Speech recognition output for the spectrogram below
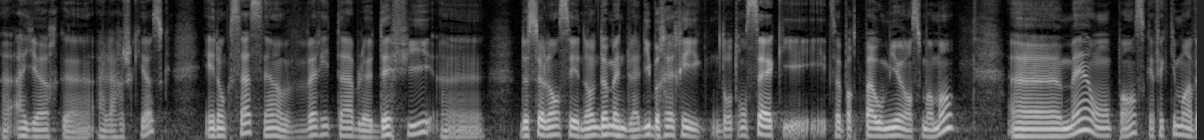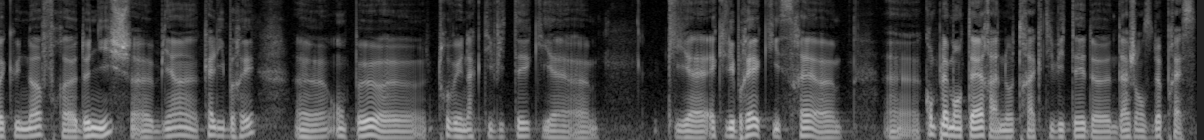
ailleurs qu'à Large Kiosque. Et donc ça, c'est un véritable défi de se lancer dans le domaine de la librairie, dont on sait qu'il ne se porte pas au mieux en ce moment. mais on pense qu'effectivement, avec une offre de niche bien calibrée, on peut trouver une activité qui est, qui est qui serait complémentaire à notre activité d'agence de, presse.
